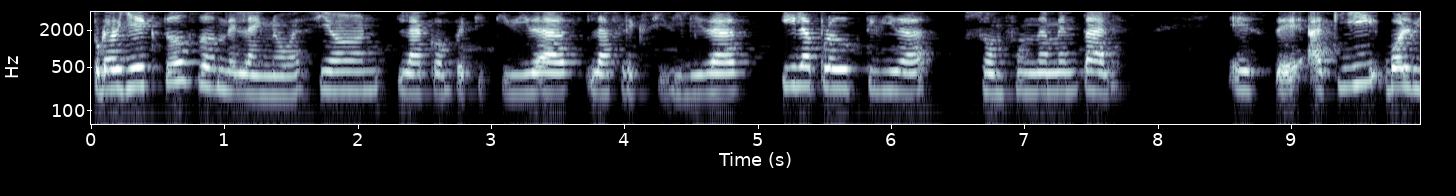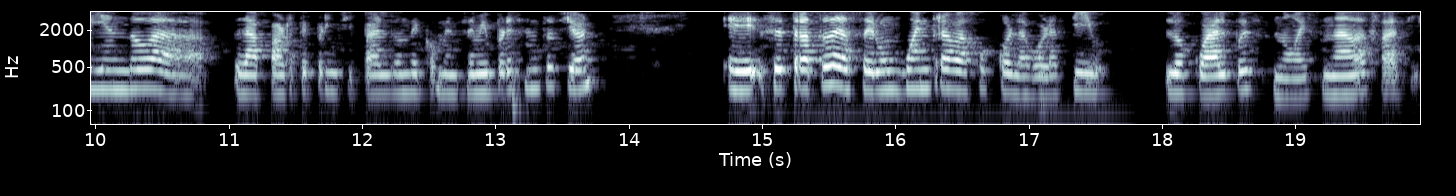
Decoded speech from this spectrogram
proyectos donde la innovación, la competitividad, la flexibilidad y la productividad son fundamentales. Este, aquí volviendo a la parte principal donde comencé mi presentación, eh, se trata de hacer un buen trabajo colaborativo, lo cual pues no es nada fácil,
